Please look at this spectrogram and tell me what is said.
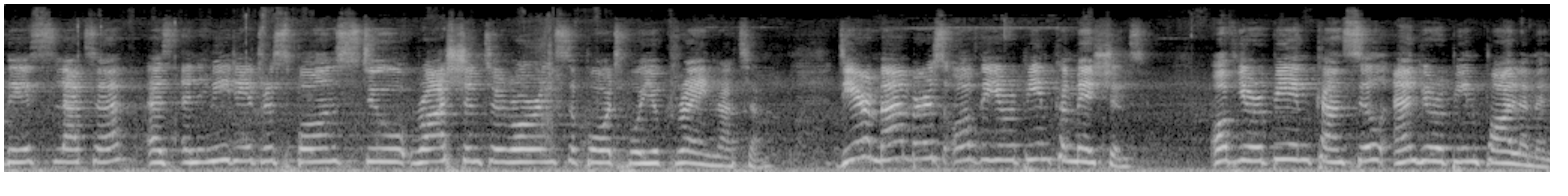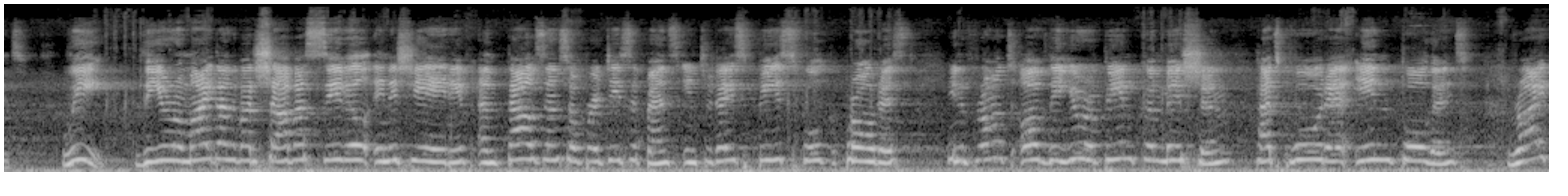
this letter as an immediate response to Russian terror and support for Ukraine letter. Dear members of the European Commissions, of European Council and European Parliament, we, the Euromaidan Warsaw Civil Initiative and thousands of participants in today's peaceful protest in front of the European Commission headquarters in Poland, write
